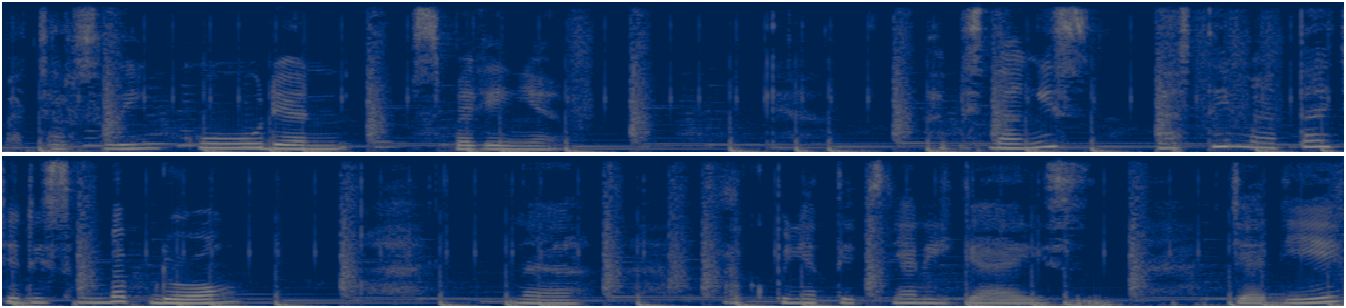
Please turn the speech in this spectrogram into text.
pacar selingkuh dan sebagainya. Habis nangis, pasti mata jadi sembab dong. Nah, aku punya tipsnya nih guys. Jadi,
